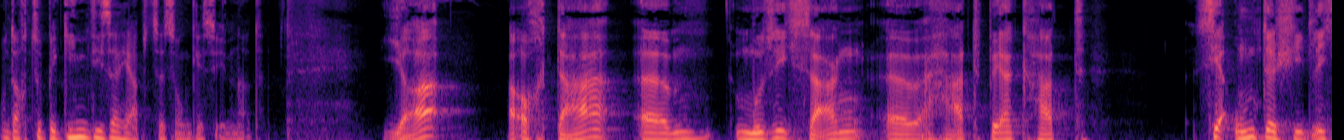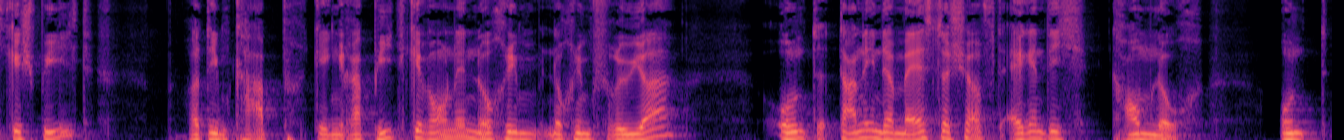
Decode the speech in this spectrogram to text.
und auch zu Beginn dieser Herbstsaison gesehen hat. Ja, auch da ähm, muss ich sagen, äh, Hartberg hat sehr unterschiedlich gespielt hat im Cup gegen Rapid gewonnen, noch im, noch im Frühjahr und dann in der Meisterschaft eigentlich kaum noch. Und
